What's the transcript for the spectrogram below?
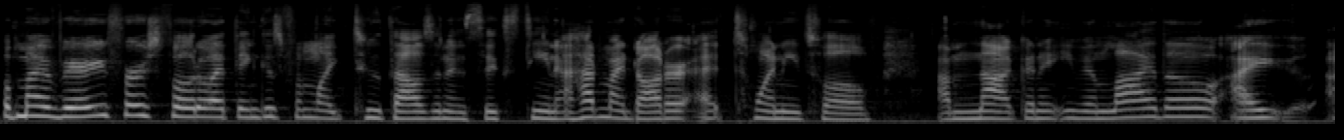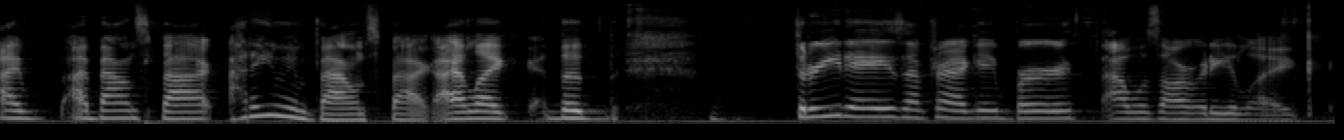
But my very first photo, I think, is from like 2016. I had my daughter at 2012. I'm not gonna even lie though. I I I bounced back. I didn't even bounce back. I like the three days after I gave birth, I was already like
